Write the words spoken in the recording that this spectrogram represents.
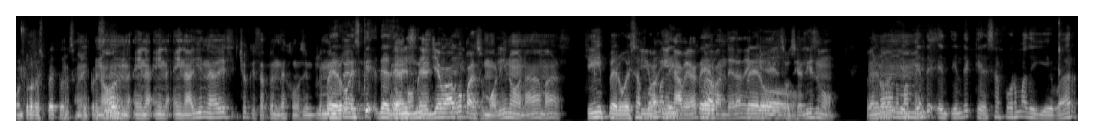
con todo respeto al señor presidente. No, y, nadie, nadie ha dicho que está pendejo, simplemente. Pero es que desde el momento. Él lleva agua para su molino, nada más. Sí, pero esa forma. Y navega con la bandera de socialismo. Pero, no, no entiende, mames. Entiende que esa forma de llevar.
